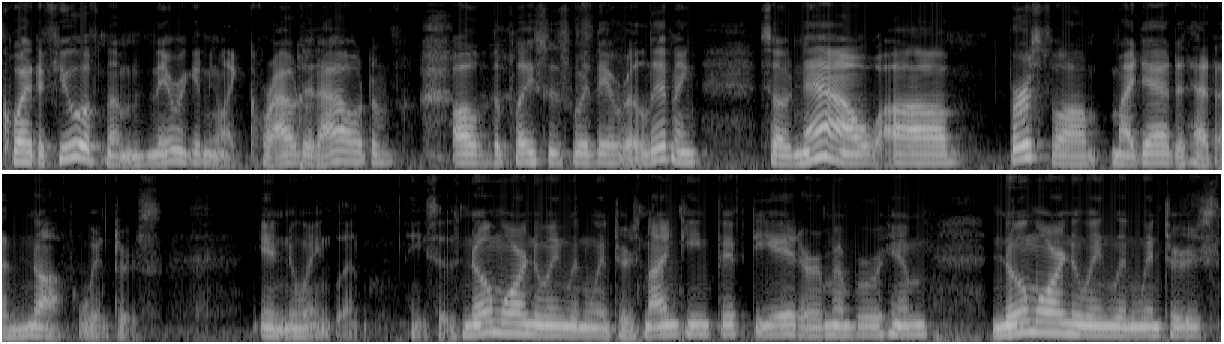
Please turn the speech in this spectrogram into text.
quite a few of them. And they were getting like crowded out of all of the places where they were living. So now, uh, first of all, my dad had had enough winters in New England. He says, no more New England winters. 1958, I remember him, no more New England winters.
